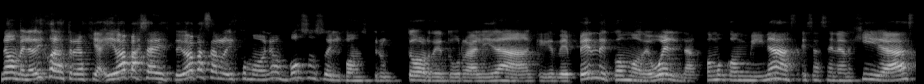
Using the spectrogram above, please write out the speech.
no, me lo dijo la astrología, y va a pasar esto, y va a pasarlo, y es como, no, vos sos el constructor de tu realidad, que depende cómo de vuelta, cómo combinás esas energías,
